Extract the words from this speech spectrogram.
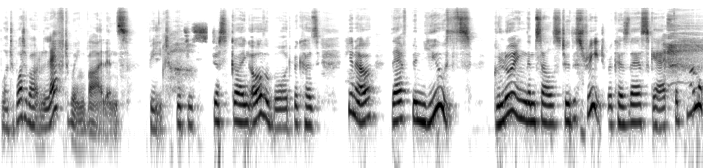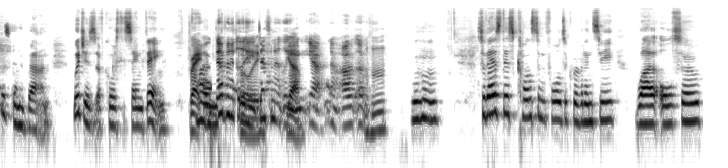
what, what about left wing violence beat, which is just going overboard because, you know, there have been youths gluing themselves to the street because they're scared the planet is going to burn. which is, of course, the same thing. Right. Oh, definitely, Totally. definitely. Yeah. Yeah. No. I, I, hmm hmm So there's this constant false equivalency while also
